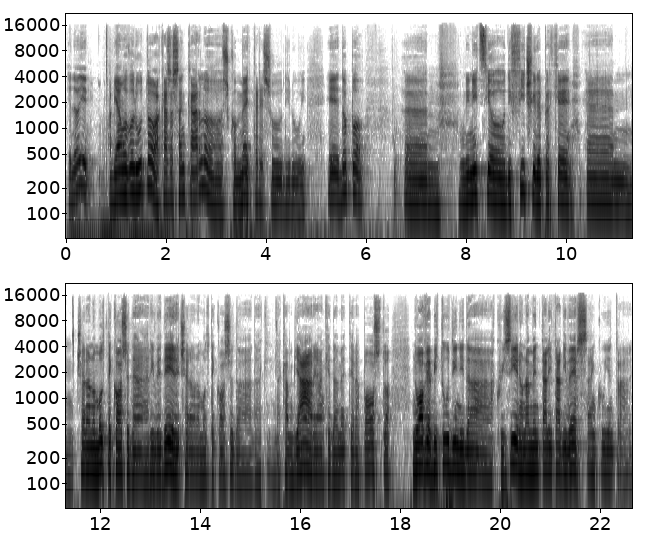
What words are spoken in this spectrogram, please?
E noi abbiamo voluto a Casa San Carlo scommettere su di lui e dopo ehm, un inizio difficile perché ehm, c'erano molte cose da rivedere, c'erano molte cose da, da, da, cambiare, anche da mettere a posto, nuove abitudini da acquisire, una mentalità diversa in cui entrare.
